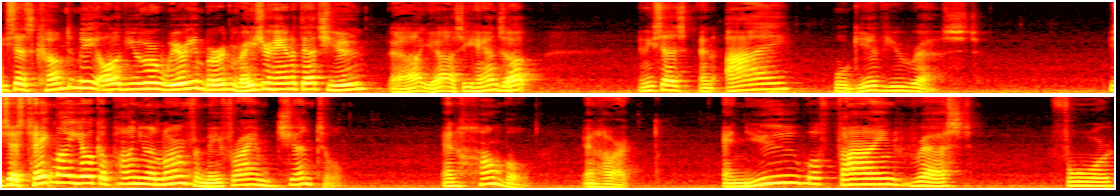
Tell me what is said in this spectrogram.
He says, Come to me, all of you who are weary and burdened. Raise your hand if that's you. Yeah, yeah, I see hands up. And he says, And I will give you rest. He says, Take my yoke upon you and learn from me, for I am gentle and humble in heart, and you will find rest for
